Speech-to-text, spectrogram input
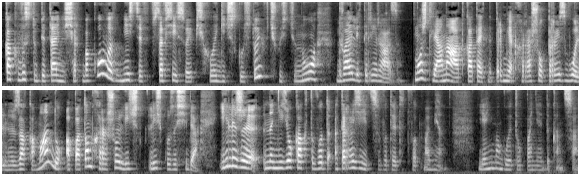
как выступит Аня Щербакова вместе со всей своей психологической устойчивостью, но два или три раза. Может ли она откатать, например, хорошо произвольную за команду, а потом хорошо лич, личку за себя? Или же на нее как-то вот отразится вот этот вот момент? Я не могу этого понять до конца.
